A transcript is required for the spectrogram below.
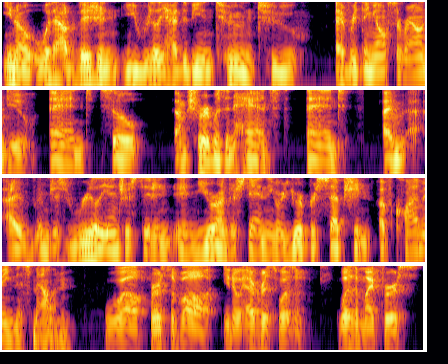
you know, without vision, you really had to be in tune to everything else around you. And so I'm sure it was enhanced. And I'm, I'm just really interested in, in your understanding or your perception of climbing this mountain. Well, first of all, you know, Everest wasn't wasn't my first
